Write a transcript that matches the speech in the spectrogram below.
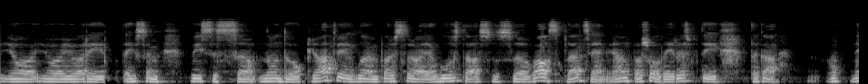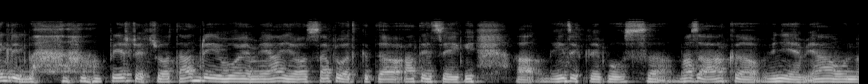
jo, jo, jo arī teiksim, visas nodokļu atvieglojumi parasti jau gūstās uz valsts pleciem. Ja, pašvaldība, respektīvi, tā kā nu, negrib piešķirt šo atbrīvojumu, jā, jo saprot, ka tā, attiecīgi līdzekļi būs mazāk viņiem jā, un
